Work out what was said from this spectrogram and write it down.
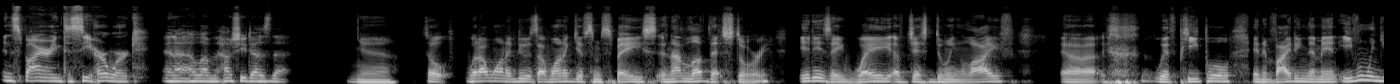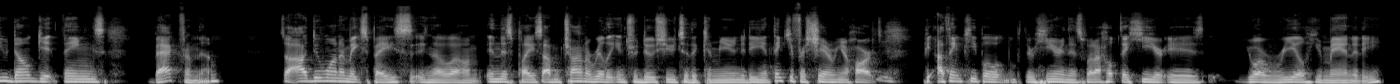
inspiring to see her work. And I love how she does that. Yeah. So what I want to do is I want to give some space and I love that story. It is a way of just doing life uh, with people and inviting them in, even when you don't get things back from them. So I do want to make space, you know, um, in this place. I'm trying to really introduce you to the community and thank you for sharing your heart. I think people through hearing this, what I hope they hear is your real humanity,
